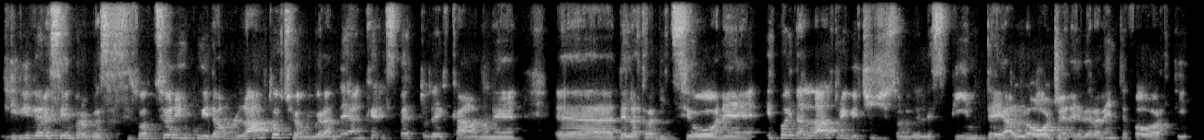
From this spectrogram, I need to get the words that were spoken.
Di vivere sempre questa situazione in cui da un lato c'è un grande anche rispetto del canone, eh, della tradizione e poi dall'altro invece ci sono delle spinte allogene veramente forti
